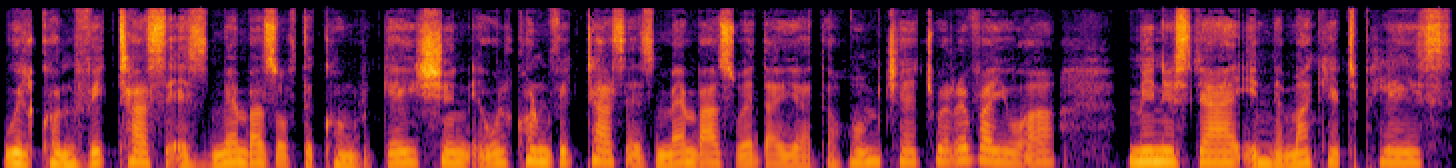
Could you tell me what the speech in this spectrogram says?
Will convict us as members of the congregation. It will convict us as members, whether you are the home church, wherever you are, minister in the marketplace.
